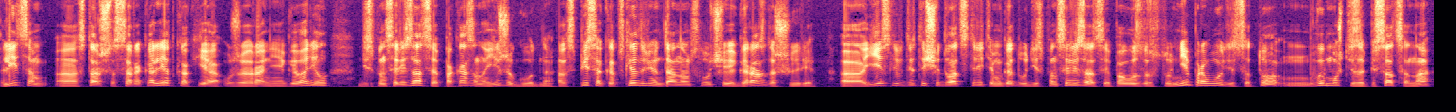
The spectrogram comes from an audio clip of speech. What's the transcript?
Лицам а, старше 40 лет, как я уже ранее говорил, диспансеризация показана ежегодно. Список обследований в данном случае гораздо шире. А, если в 2023 году диспансеризация по возрасту не проводится, то вы можете записаться на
